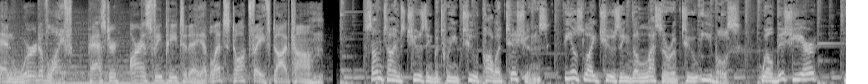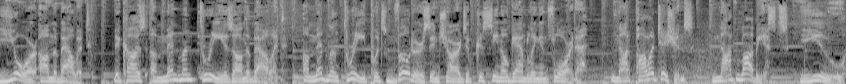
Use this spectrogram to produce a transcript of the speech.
and Word of Life. Pastor, RSVP today at letstalkfaith.com. Sometimes choosing between two politicians feels like choosing the lesser of two evils. Well, this year, you're on the ballot because Amendment 3 is on the ballot. Amendment 3 puts voters in charge of casino gambling in Florida. Not politicians, not lobbyists, you.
